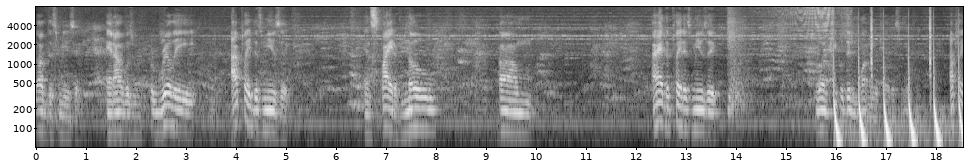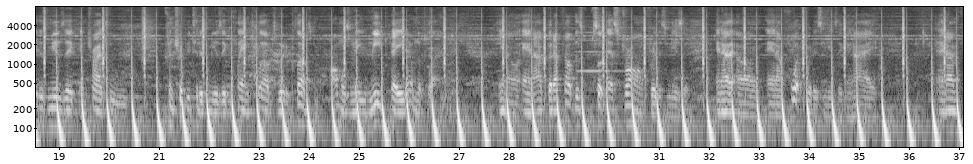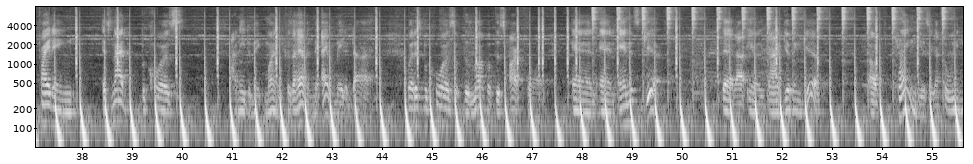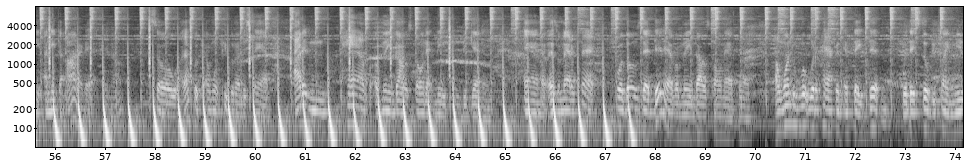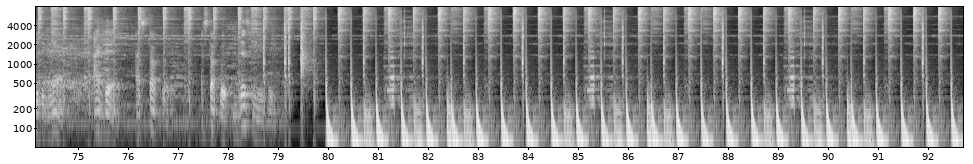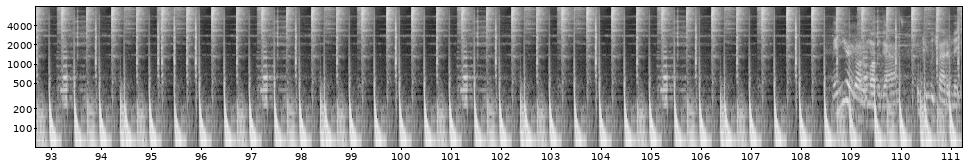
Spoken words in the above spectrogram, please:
Love this music, and I was really, I played this music in spite of no, um, I had to play this music when people didn't want me to play this music. I played this music and tried to contribute to this music playing clubs where the clubs almost made me pay them to play. You know, and I but I felt this so that strong for this music. And I um, and I fought for this music and I and I'm fighting it's not because I need to make money because I haven't made I haven't made a dime. But it's because of the love of this art form and and and this gift that I you know God given gift of playing music. I feel we need I need to honor that, So uh, that's what I want people to understand. I didn't have a million dollars thrown at me from the beginning. And as a matter of fact, for those that did have a million dollars thrown at them, I wonder what would have happened if they didn't. Would they still be playing music now? I did. I stuck with it. I stuck with this music.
